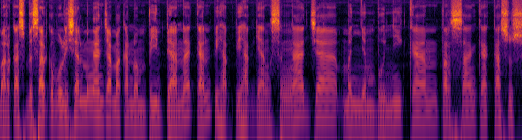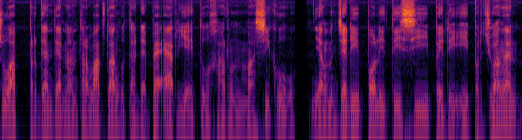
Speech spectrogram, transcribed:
Markas Besar Kepolisian mengancam akan mempidanakan pihak-pihak yang sengaja menyembunyikan tersangka kasus suap pergantian antar waktu anggota DPR yaitu Harun Masiku yang menjadi politisi PDI Perjuangan.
